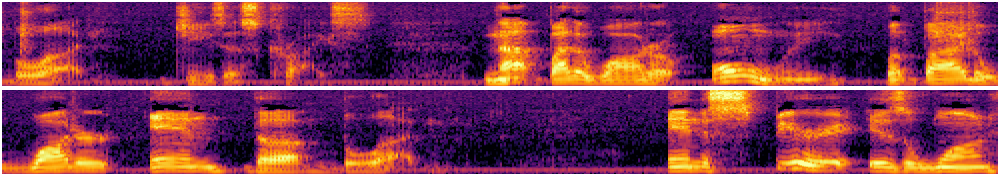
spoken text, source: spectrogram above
blood, Jesus Christ. Not by the water only, but by the water and the blood. And the Spirit is the one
